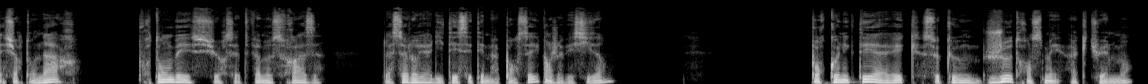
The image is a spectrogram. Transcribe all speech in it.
et sur ton art pour tomber sur cette fameuse phrase La seule réalité c'était ma pensée quand j'avais six ans pour connecter avec ce que je transmets actuellement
